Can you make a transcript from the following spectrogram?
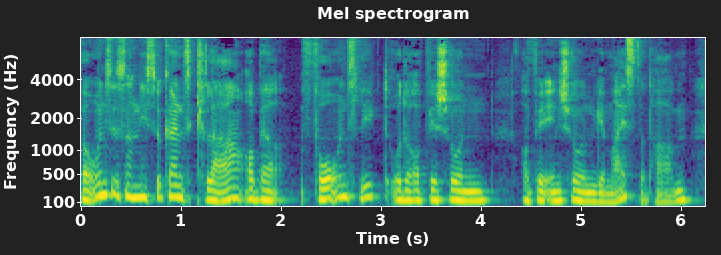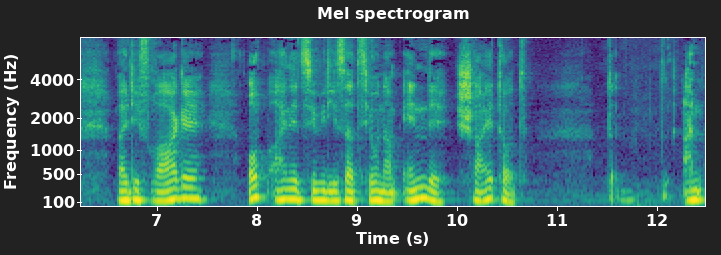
Bei uns ist noch nicht so ganz klar, ob er vor uns liegt oder ob wir schon, ob wir ihn schon gemeistert haben, weil die Frage, ob eine Zivilisation am Ende scheitert, an,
